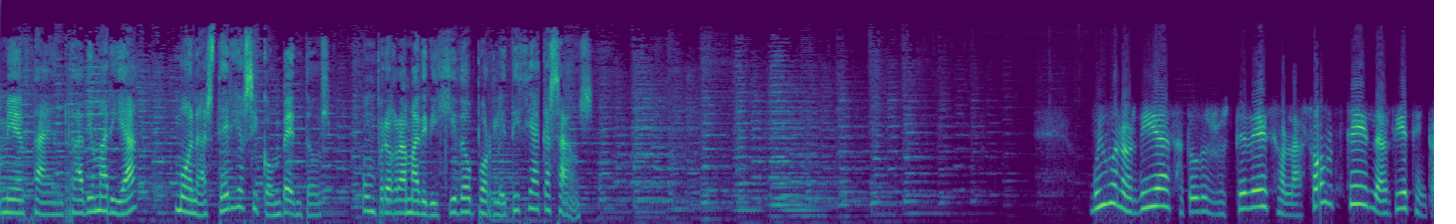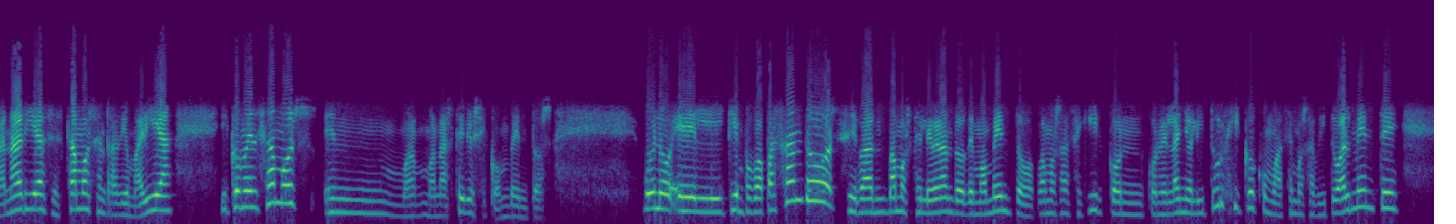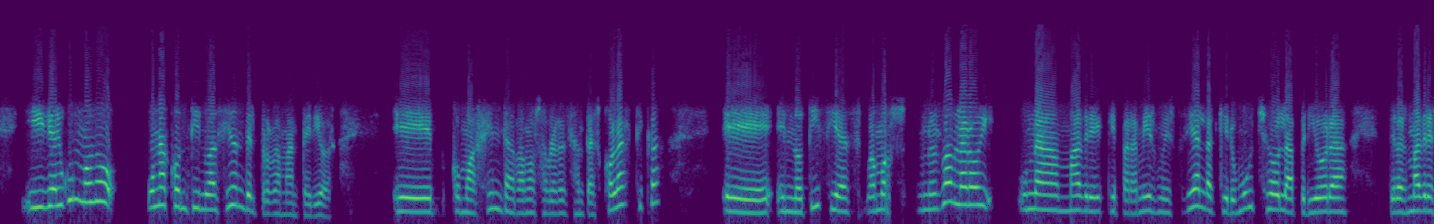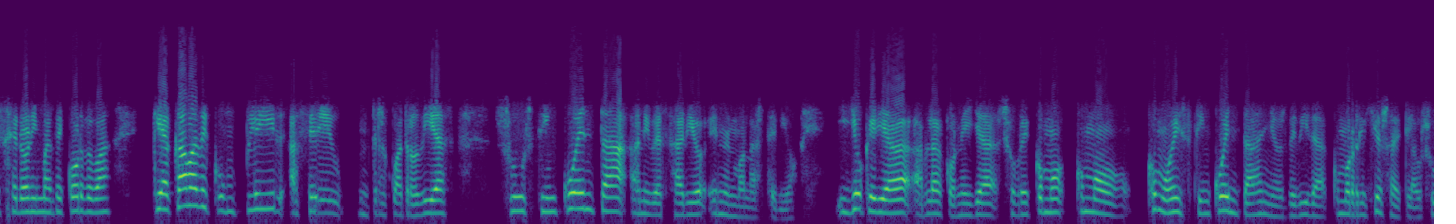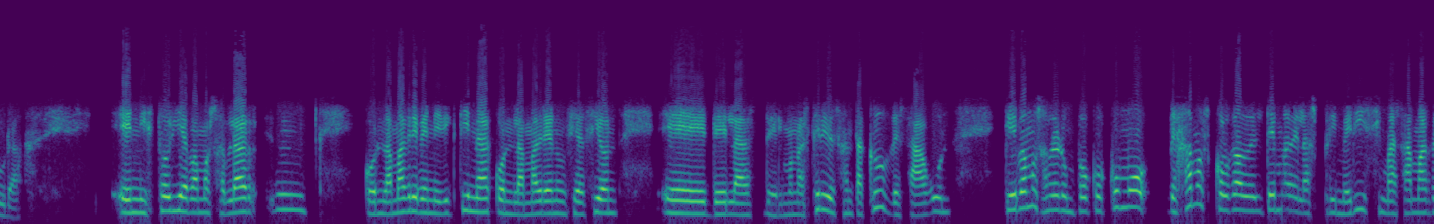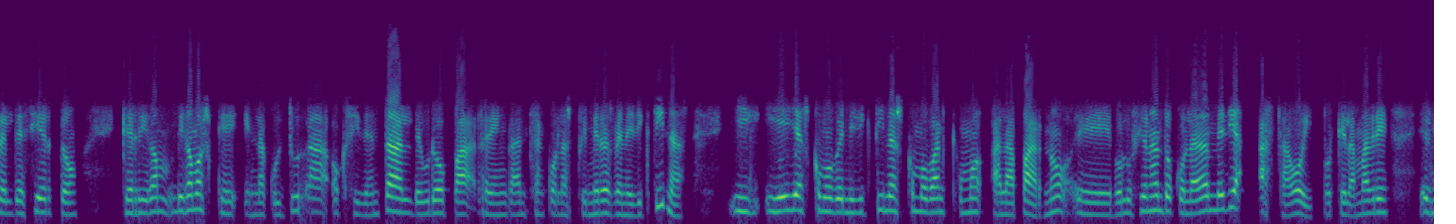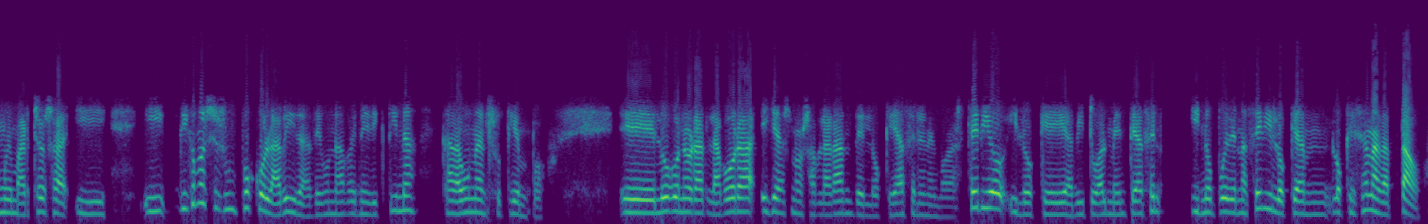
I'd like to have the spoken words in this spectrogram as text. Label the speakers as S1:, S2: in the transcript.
S1: Comienza en Radio María, Monasterios y Conventos, un programa dirigido por Leticia Casans.
S2: Muy buenos días a todos ustedes. Son las 11, las 10 en Canarias. Estamos en Radio María y comenzamos en monasterios y conventos. Bueno, el tiempo va pasando, se van, vamos celebrando de momento, vamos a seguir con, con el año litúrgico como hacemos habitualmente y de algún modo una continuación del programa anterior. Eh, como agenda vamos a hablar de Santa Escolástica. Eh, en noticias vamos, nos va a hablar hoy una madre que para mí es muy especial, la quiero mucho, la priora de las Madres Jerónimas de Córdoba, que acaba de cumplir hace tres o cuatro días sus 50 aniversario en el monasterio. Y yo quería hablar con ella sobre cómo, cómo, cómo es 50 años de vida como religiosa de clausura. En historia vamos a hablar mm, con la Madre Benedictina, con la Madre Anunciación eh, de del monasterio de Santa Cruz de Sahagún, que vamos a hablar un poco cómo dejamos colgado el tema de las primerísimas amas del desierto que digamos que en la cultura occidental de Europa reenganchan con las primeras benedictinas y, ellas como benedictinas como van como a la par, ¿no? Eh, evolucionando con la Edad Media hasta hoy, porque la madre es muy marchosa y, y digamos es un poco la vida de una benedictina, cada una en su tiempo. Eh, luego en Horas Labora ellas nos hablarán de lo que hacen en el monasterio y lo que habitualmente hacen y no pueden hacer y lo que, han, lo que se han adaptado.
